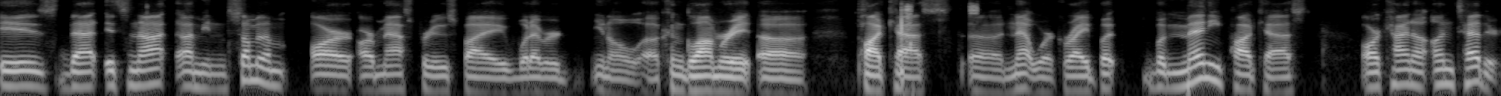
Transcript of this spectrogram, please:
is that it's not i mean some of them are are mass produced by whatever you know conglomerate uh podcast uh, network right? But but many podcasts are kind of untethered.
